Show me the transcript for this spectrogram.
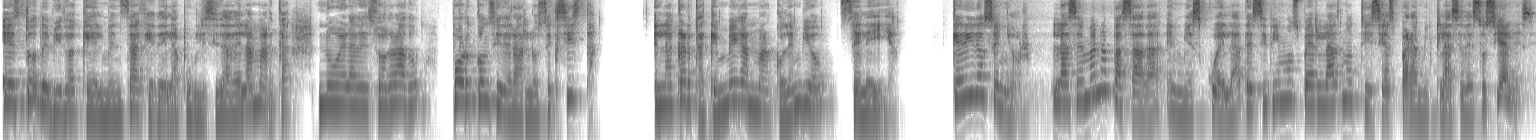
Esto debido a que el mensaje de la publicidad de la marca no era de su agrado por considerarlo sexista. En la carta que Meghan Markle envió se leía, Querido señor, la semana pasada en mi escuela decidimos ver las noticias para mi clase de sociales.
